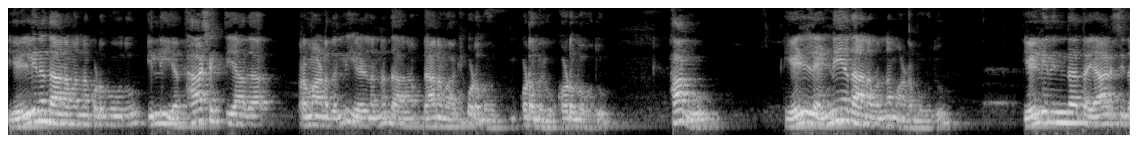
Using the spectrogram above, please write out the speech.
ಎಳ್ಳಿನ ದಾನವನ್ನು ಕೊಡಬಹುದು, ಇಲ್ಲಿ ಯಥಾಶಕ್ತಿಯಾದ ಪ್ರಮಾಣದಲ್ಲಿ ಎಳ್ಳನ್ನು ದಾನ, ದಾನವಾಗಿ ಕೊಡಬಹುದು ಕೊಡಬಹುದು ಕೊಡಬಹುದು. ಹಾಗೂ ಎಳ್ಳೆಣ್ಣೆಯ ದಾನವನ್ನು ಮಾಡಬಹುದು. ಎಳ್ಳಿನಿಂದ ತಯಾರಿಸಿದ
